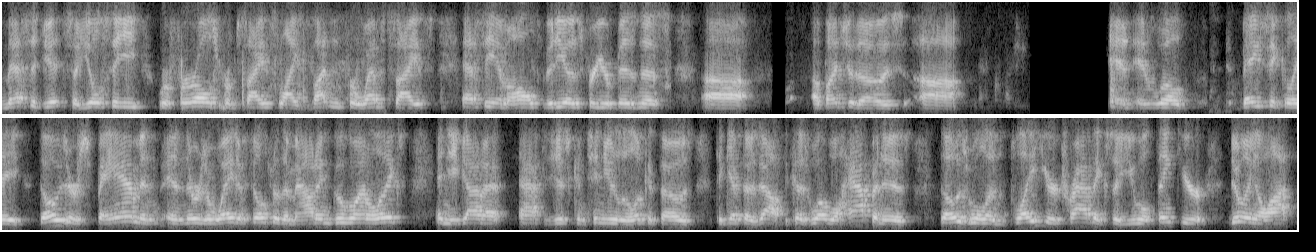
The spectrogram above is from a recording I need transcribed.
message it. So you'll see referrals from sites like Button for websites, Semalt, videos for your business, uh, a bunch of those. Uh, and, and we'll basically those are spam and, and there's a way to filter them out in Google Analytics and you gotta have to just continue to look at those to get those out because what will happen is those will inflate your traffic so you will think you're doing a lot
